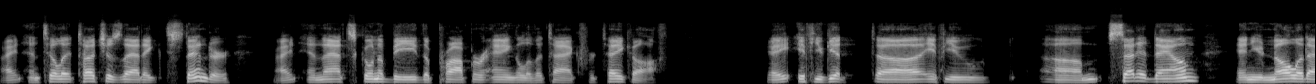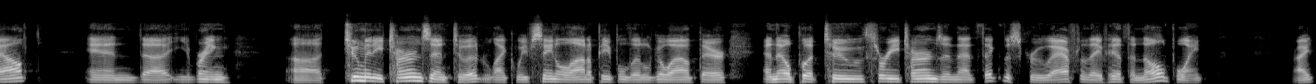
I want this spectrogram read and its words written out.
right, until it touches that extender, right, and that's going to be the proper angle of attack for takeoff. Okay, if you get uh, if you um, set it down and you null it out and uh, you bring uh, too many turns into it, like we've seen a lot of people that'll go out there and they'll put two, three turns in that thickness screw after they've hit the null point right?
